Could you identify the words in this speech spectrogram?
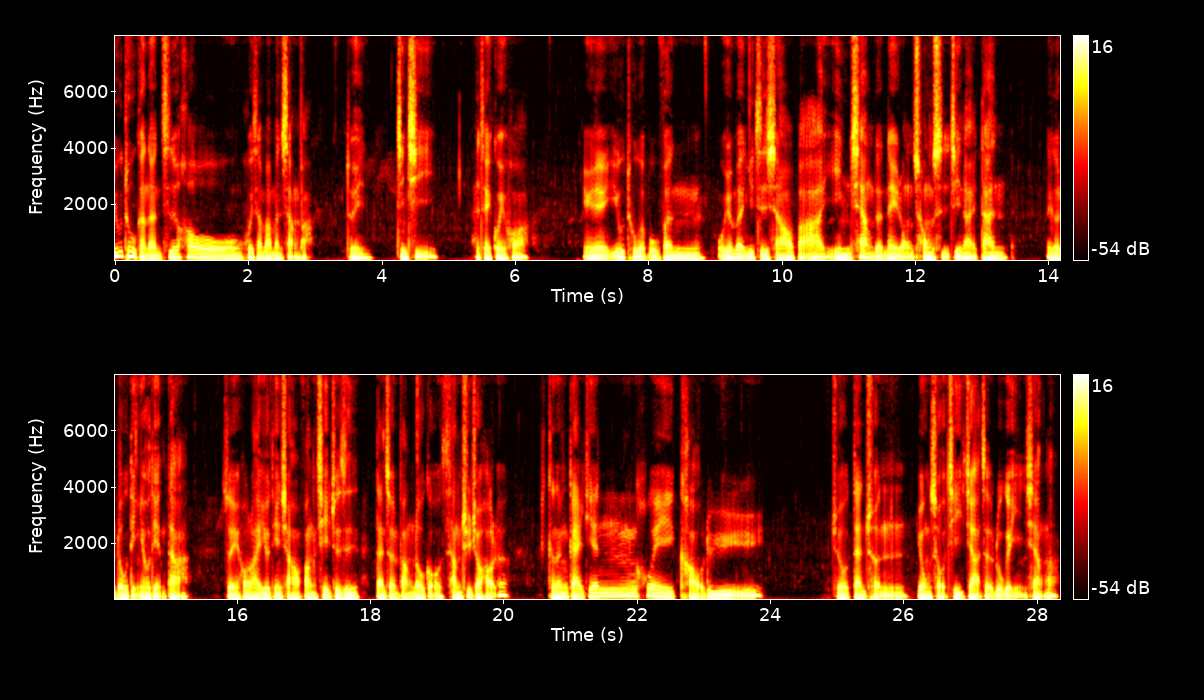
YouTube 可能之后会再慢慢上吧，对，近期还在规划。因为 YouTube 的部分，我原本一直想要把影像的内容充实进来，但那个 loading 有点大，所以后来有点想要放弃，就是单纯放 logo 上去就好了。可能改天会考虑。就单纯用手机架着录个影像嘛，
